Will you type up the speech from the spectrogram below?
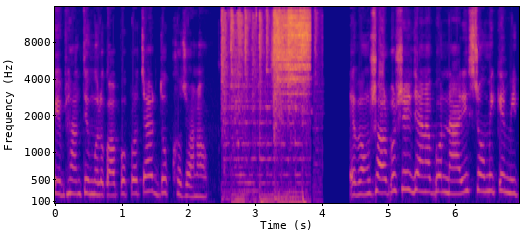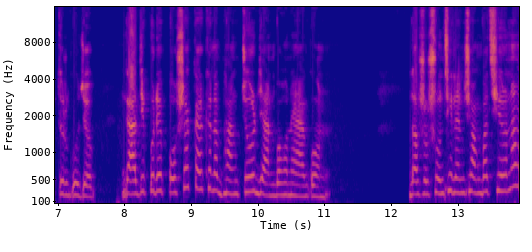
বিভ্রান্তিমূলক অপপ্রচার দুঃখজনক। এবং সর্বশেষ জানাব, নারী শ্রমিকের মৃত্যুর গুজব। গাজীপুরে পোশাক কারখানা ভাঙচুর, যানবাহনে আগুন। দর্শক, শুনছিলেন সংবাদ শিরোনাম,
